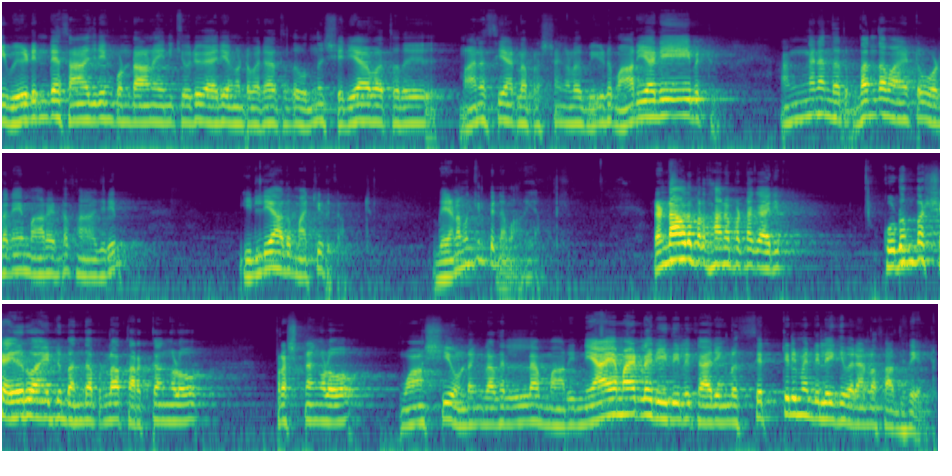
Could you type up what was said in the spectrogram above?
ഈ വീടിന്റെ സാഹചര്യം കൊണ്ടാണ് എനിക്ക് ഒരു കാര്യം അങ്ങോട്ട് വരാത്തത്. ഒന്നും ശരിയാവാത്തത് മാനസികമായിട്ടുള്ള പ്രശ്നങ്ങൾ വീട് മാറിയാലേ പറ്റൂ. അങ്ങനെ നിർബന്ധമായിട്ട് ഉടനെ മാറേണ്ട സാഹചര്യം ഇല്ല അത് മാറ്റിയെടുക്കാൻ പറ്റും. വേണമെങ്കിൽ പിന്നെ മാറിയാൽ മതി. രണ്ടാമത് പ്രധാനപ്പെട്ട കാര്യം കുടുംബ ഷെയറുമായിട്ട് ബന്ധപ്പെട്ട തർക്കങ്ങളോ പ്രശ്നങ്ങളോ വാശിയോ ഉണ്ടെങ്കിൽ അതെല്ലാം മാറി ന്യായമായിട്ടുള്ള രീതിയിൽ കാര്യങ്ങൾ സെറ്റിൽമെന്റിലേക്ക് വരാനുള്ള സാധ്യതയുണ്ട്.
